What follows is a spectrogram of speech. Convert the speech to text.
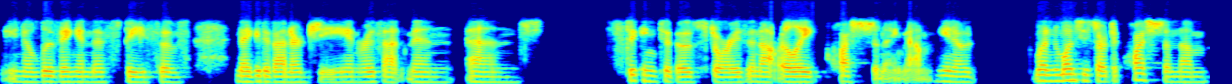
you know living in this space of negative energy and resentment and sticking to those stories and not really questioning them. You know when once you start to question them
